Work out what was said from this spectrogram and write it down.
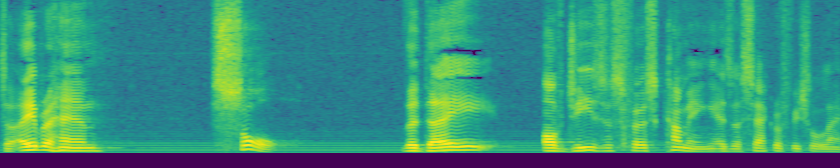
So Abraham saw the day of Jesus' first coming as a sacrificial lamb.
